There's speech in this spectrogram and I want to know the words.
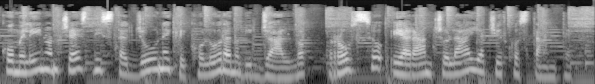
come le inoncès di stagione che colorano di giallo, rosso e arancio l'aia circostante.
